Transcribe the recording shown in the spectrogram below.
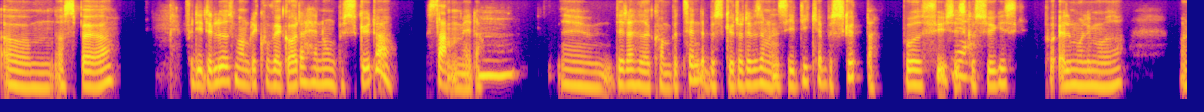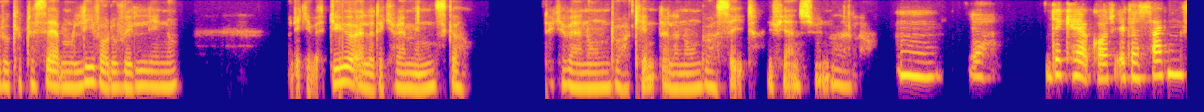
at, at spørge, fordi det lyder som om, det kunne være godt at have nogle beskyttere sammen med dig. Mm. Øh, det, der hedder kompetente beskytter, det vil simpelthen sige, at de kan beskytte dig, både fysisk ja. og psykisk, på alle mulige måder. Og du kan placere dem lige, hvor du vil lige nu. Og det kan være dyr, eller det kan være mennesker. Det kan være nogen, du har kendt, eller nogen, du har set i fjernsynet. Eller... Mm, ja, det kan jeg godt. Jeg kan sagtens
